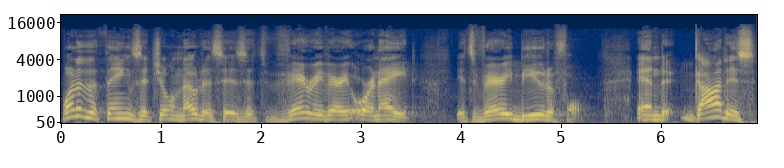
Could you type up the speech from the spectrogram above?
one of the things that you'll notice is it's very, very ornate. It's very beautiful. And God is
